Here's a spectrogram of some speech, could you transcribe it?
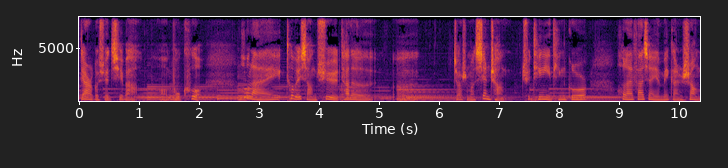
第二个学期吧，呃，补课，后来特别想去他的呃叫什么现场去听一听歌，后来发现也没赶上，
